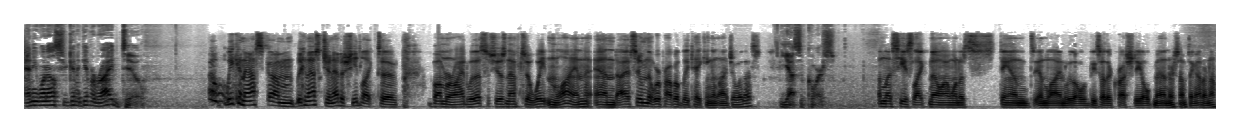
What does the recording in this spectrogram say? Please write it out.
anyone else you're going to give a ride to? Oh, we can ask. Um, we can ask Jeanette if she'd like to bum a ride with us, so she doesn't have to wait in line. And I assume that we're probably taking Elijah with us, Yes, of course. Unless he's like, "No, I want to stand in line with all of these other crotchety old men" or something. I don't know.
